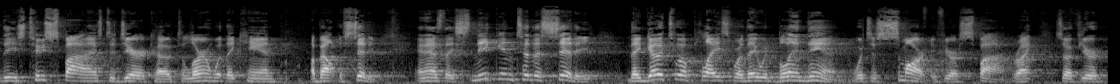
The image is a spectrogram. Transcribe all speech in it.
these two spies to Jericho to learn what they can about the city. And as they sneak into the city, they go to a place where they would blend in, which is smart if you're a spy, right? So if you're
